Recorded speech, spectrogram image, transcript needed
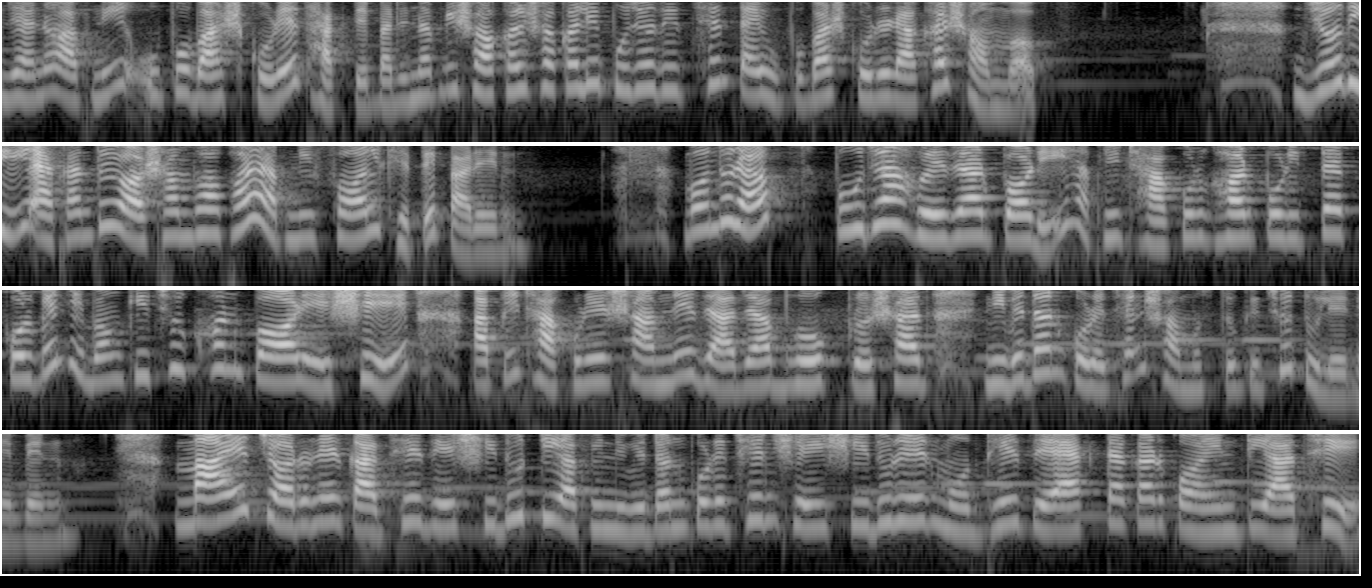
যেন আপনি উপবাস করে থাকতে পারেন। আপনি সকাল সকালই পুজো দিচ্ছেন, তাই উপবাস করে রাখা সম্ভব। যদি একান্তই অসম্ভব হয়, আপনি ফল খেতে পারেন। বন্ধুরা, পূজা হয়ে যাওয়ার পরে আপনি ঠাকুর ঘর পরিত্যাগ করবেন এবং কিছুক্ষণ পর এসে আপনি ঠাকুরের সামনে যা যা ভোগ, প্রসাদ, নিবেদন করেছেন সমস্ত কিছু তুলে নেবেন। মায়ের চরণের কাছে যে সিঁদুরটি আপনি নিবেদন করেছেন, সেই সিঁদুরের মধ্যে যে এক টাকার কয়েনটি আছে,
